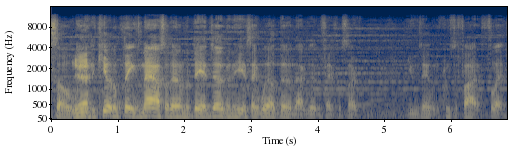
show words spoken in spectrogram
So we yeah. need to kill them things now so that on the day of judgment he'll say, Well done, not good and faithful servant. You was able to crucify the flesh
